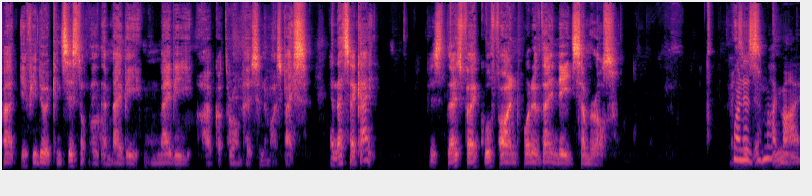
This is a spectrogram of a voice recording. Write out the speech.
but if you do it consistently, then maybe maybe I've got the wrong person in my space, and that's okay, because those folk will find whatever they need somewhere else. One of the, my my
